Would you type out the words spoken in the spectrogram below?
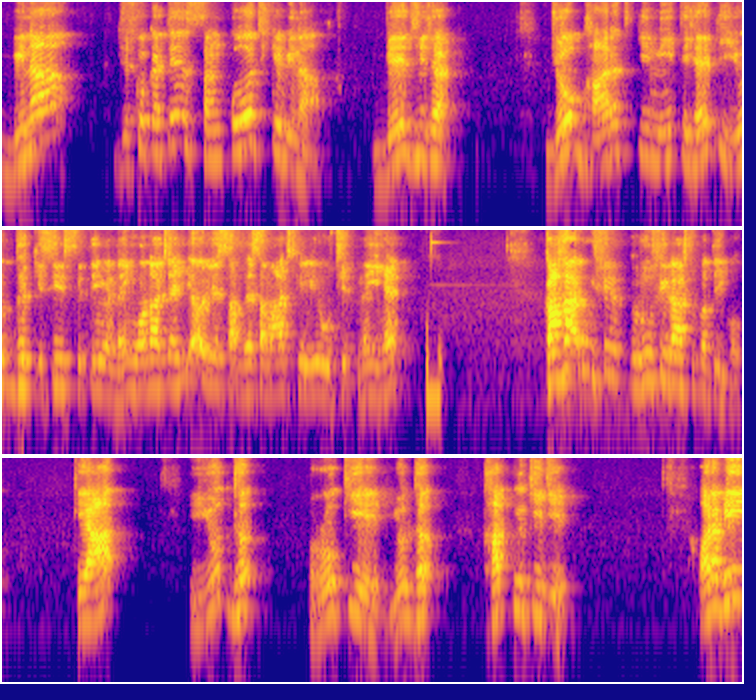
बिना जिसको कहते हैं संकोच के बिना, बेझिझक, जो भारत की नीति है कि युद्ध किसी स्थिति में नहीं होना चाहिए और ये सभ्य समाज के लिए उचित नहीं है। कहा रूसी रूसी राष्ट्रपति को कि आप युद्ध रोकिए, युद्ध खत्म कीजिए। और अभी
